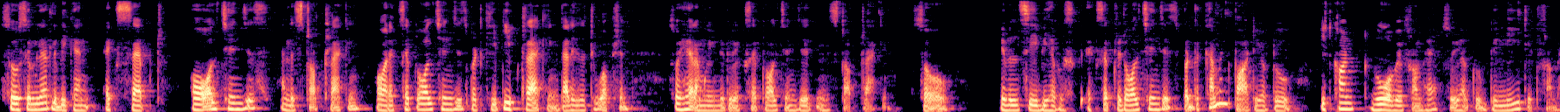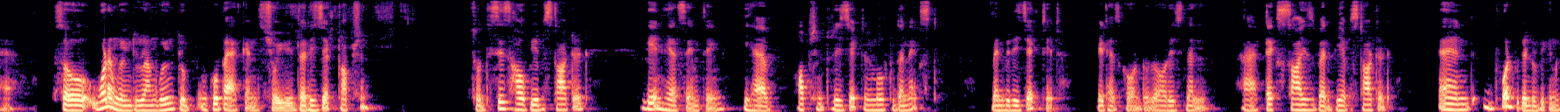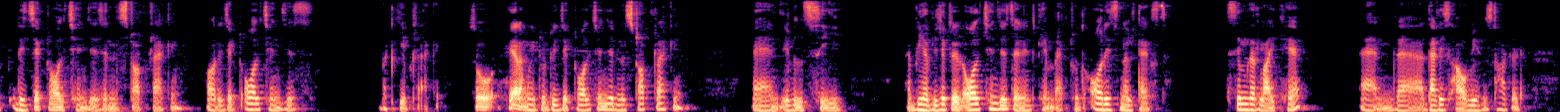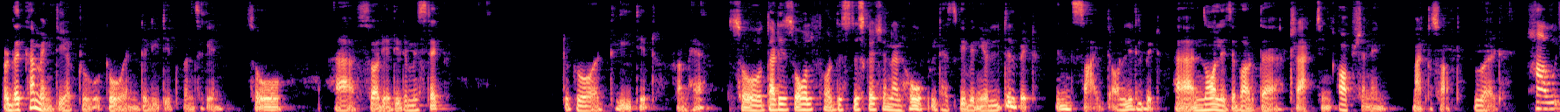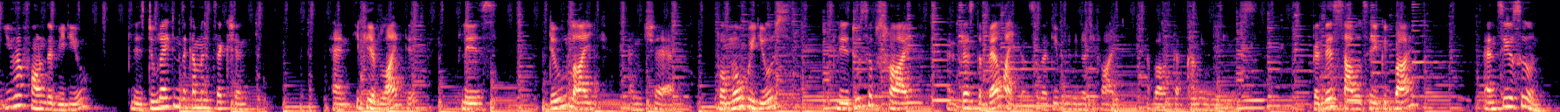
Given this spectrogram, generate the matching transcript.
So similarly we can accept all changes and stop tracking or accept all changes but keep, keep tracking. That is the two option. So here i'm going to do accept all changes and stop tracking. So you will see we have accepted all changes but the comment part you have to it can't go away from here. So you have to delete it from here. So what i'm going to do i'm going to go back and show you the reject option. So this is how we have started. Again here same thing. We have option to reject and move to the next when we reject it it has gone to the original uh, text size where we have started. And what we can do we can reject all changes and stop tracking or reject all changes but keep tracking. So here I'm going to reject all changes and stop tracking. And you will see we have rejected all changes and it came back to the original text. Similar like here. And uh, that is how we have started. But the comment you have to go and delete it once again so uh, sorry I did a mistake to go and delete it from here so that is all for this discussion and hope it has given you a little bit insight or a little bit uh, knowledge about the track change option in Microsoft Word. How you have found the video, please do write in the comment section. And if you have liked it, please do like and share. For more videos, please do subscribe and press the bell icon so that you will be notified about upcoming videos. With this, I will say goodbye and see you soon.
